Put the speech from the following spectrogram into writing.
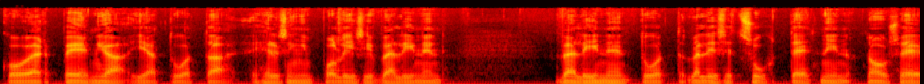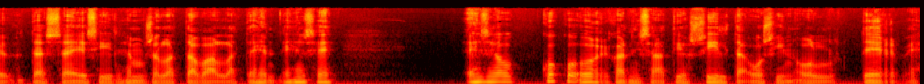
KRPn ja, ja tuota Helsingin poliisin välinen, välinen tuota, väliset suhteet niin nousee tässä esiin semmoisella tavalla, että eihän, eihän, se, eihän se ole koko organisaatio siltä osin ollut terve,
